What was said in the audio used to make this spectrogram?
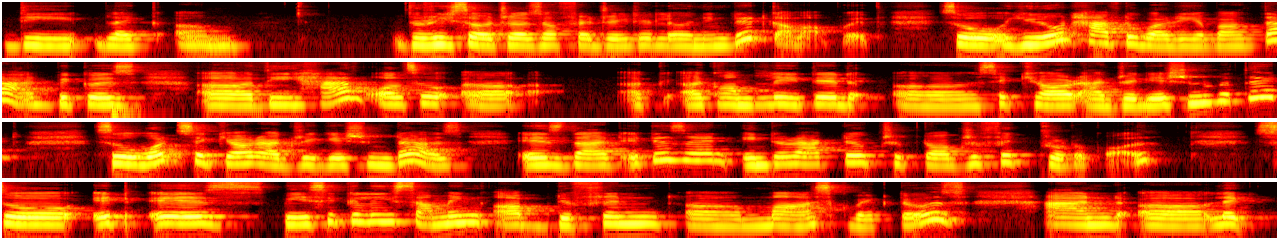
the like um, the researchers of federated learning did come up with. So you don't have to worry about that because uh, they have also uh, accommodated uh, secure aggregation with it. So what secure aggregation does is that it is an interactive cryptographic protocol. So it is basically summing up different uh, mask vectors and uh, like,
